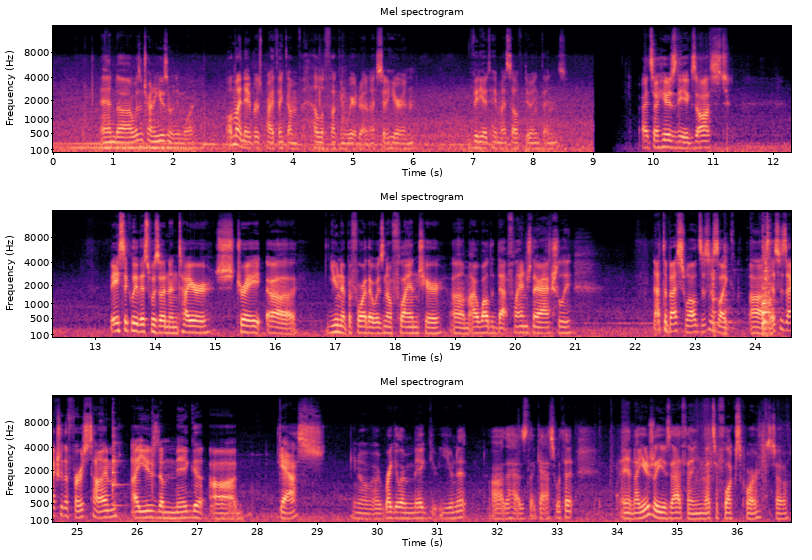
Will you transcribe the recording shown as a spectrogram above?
And uh, I wasn't trying to use them anymore. All my neighbors probably think I'm hella fucking weird when I sit here and videotape myself doing things. Alright, so here's the exhaust. Basically, this was an entire straight uh, unit before there was no flange here. Um, I welded that flange there actually. Not the best welds. This is like, uh, this is actually the first time I used a MIG uh, gas, you know, a regular MIG unit uh, that has the gas with it. And I usually use that thing. That's a flux core. So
